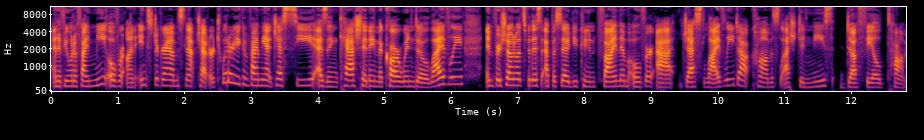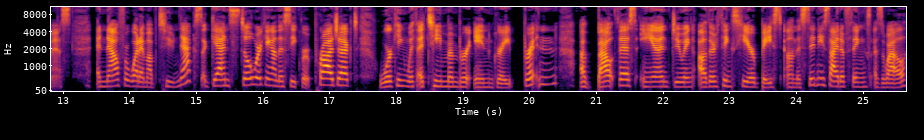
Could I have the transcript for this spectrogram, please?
And if you want to find me over on Instagram, Snapchat, or Twitter, you can find me at Jess C as in cash hitting the car window lively. And for show notes for this episode, you can find them over at jesslively.com slash Denise Duffield Thomas. And now for what I'm up to next. Again, still working on the secret project, working with a team member in Great Britain about this and doing other things here based on the Sydney side of things as well.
